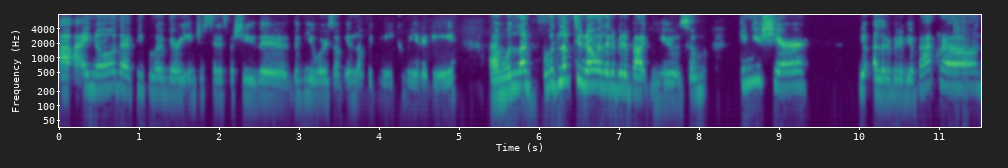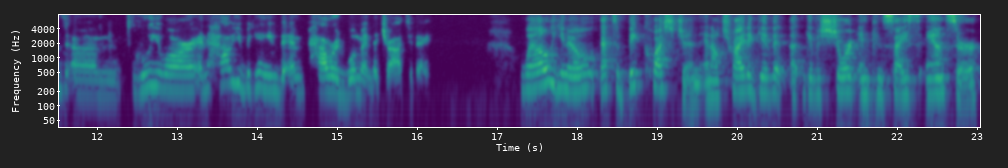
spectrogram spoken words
uh, I know that people are very interested, especially the the viewers of In Love with Me community. Um, would love would love to know a little bit about you. So, can you share a little bit of your background, um, who you are, and how you became the empowered woman that you are today? Well, you know, that's a big question, and I'll try to give it a, give a short and concise answer.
